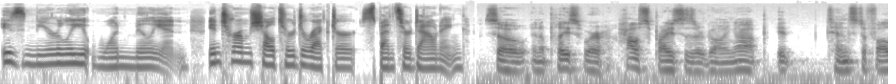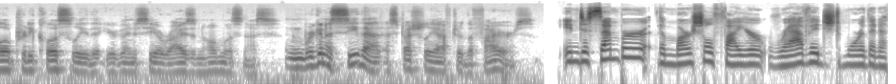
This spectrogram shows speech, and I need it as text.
is nearly 1 million. Interim shelter director Spencer Downing. So, in a place where house prices are going up, it tends to follow pretty closely that you're going to see a rise in homelessness. And we're going to see that especially after the fires. In December, the Marshall Fire ravaged more than a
